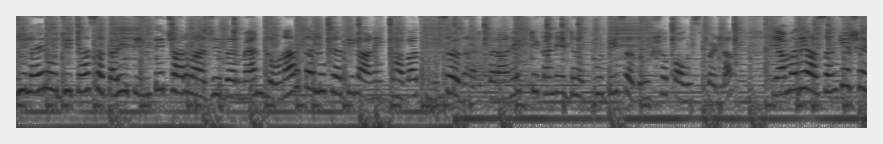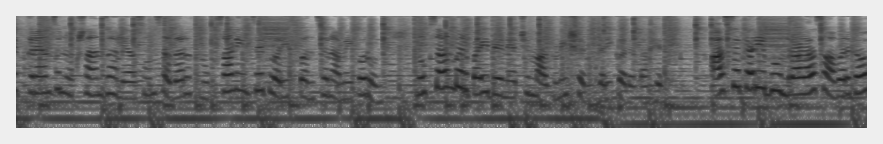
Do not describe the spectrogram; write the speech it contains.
जुलै रोजीच्या सकाळी तीन ते चार वाजे दरम्यान लोणार तालुक्यातील अनेक गावात मुसळधार तर अनेक ठिकाणी ढगफुटी सदृश पाऊस पडला. यामध्ये असंख्य शेतकऱ्यांचं नुकसान झाले असून सदर नुकसानीचे त्वरित पंचनामे करून नुकसान भरपाई देण्याची मागणी शेतकरी करत आहेत. आज सकाळी भुमराळा सावरगाव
